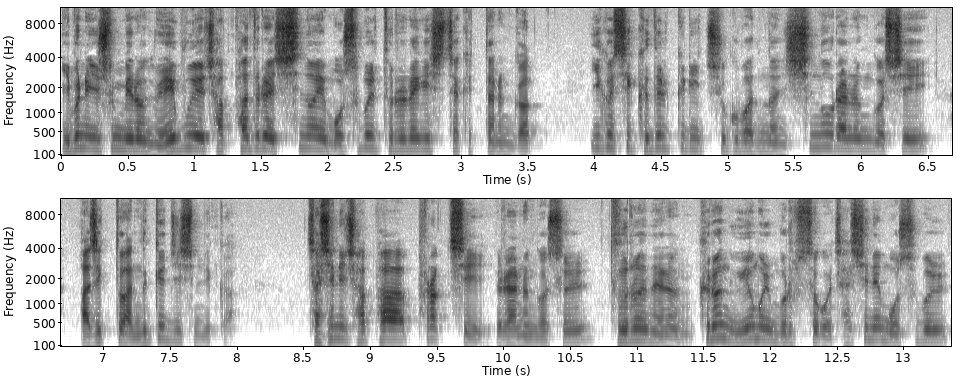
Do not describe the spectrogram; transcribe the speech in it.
이번에 유승민은 외부의 좌파들의 신호의 모습을 드러내기 시작했다는 것 이것이 그들끼리 주고받는 신호라는 것이 아직도 안 느껴지십니까 자신이 좌파 프락치라는 것을 드러내는 그런 위험을 무릅쓰고 자신의 모습을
